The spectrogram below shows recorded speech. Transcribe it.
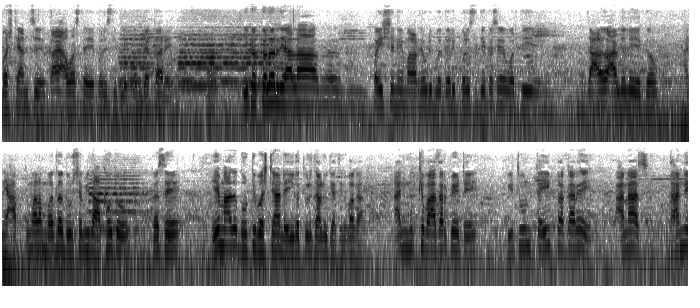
बस स्टँडचं काय अवस्था आहे परिस्थिती एकदम बेकार आहे. इकडं कलर द्यायला पैसे नाही मला एवढी गरीब परिस्थिती कसे वरती जाळं आलेले एकदम. आणि आप तुम्हाला मधलं दृश्य मी दाखवतो. कसे? हे माझं घोटी बस स्टँड आहे इगतपुरी तालुक्यातील बघा. आणि मुख्य बाजारपेठ आहे. इथून काही प्रकारे अनाज धान्य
